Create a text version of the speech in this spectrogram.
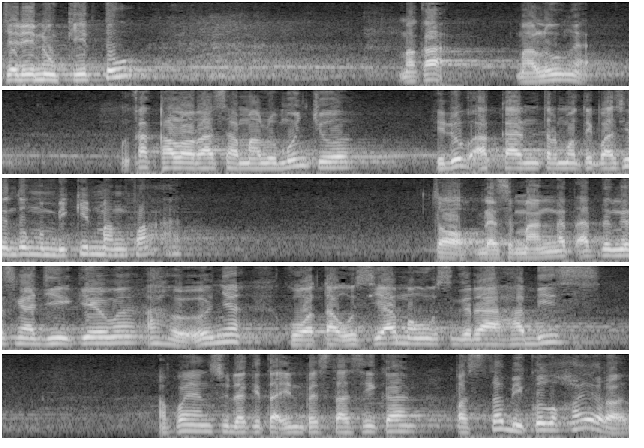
Jadi nu kitu. Maka malu nggak? Maka kalau rasa malu muncul hidup akan termotivasi untuk membuat manfaat. Cok udah semangat atau nggak ngaji kia mah? Ah kuota usia mau segera habis apa yang sudah kita investasikan pasti bikul khairat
